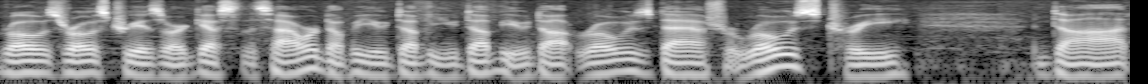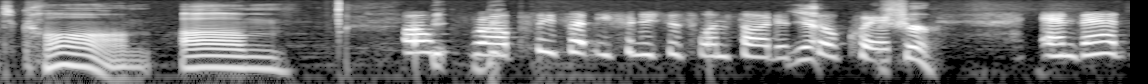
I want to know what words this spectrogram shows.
Rose Rosetree is our guest this hour, www.rose-rosetree.com. Um, Oh, Rob, please let me finish this one thought. It's Yeah, so quick. sure. And that,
